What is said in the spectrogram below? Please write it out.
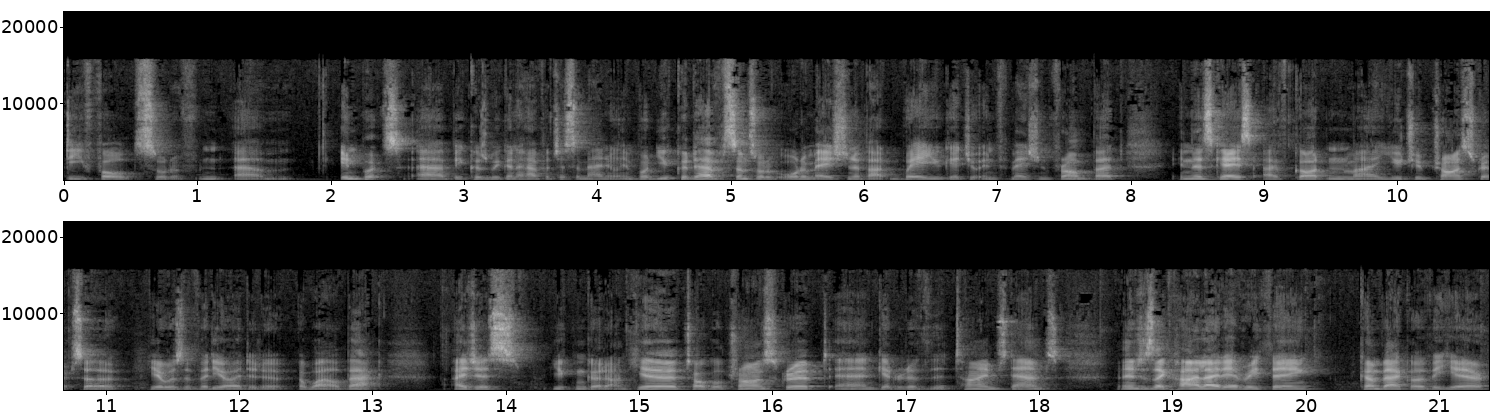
default sort of um, inputs uh, because we're going to have just a manual input. You could have some sort of automation about where you get your information from, but in this case, I've gotten my YouTube transcript. So here was a video I did a, a while back. I just, you can go down here, toggle transcript and get rid of the timestamps and then just like highlight everything, come back over here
